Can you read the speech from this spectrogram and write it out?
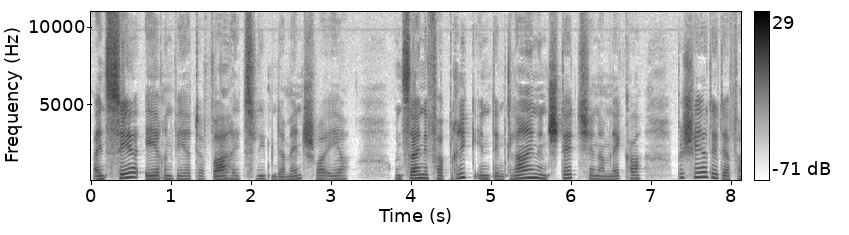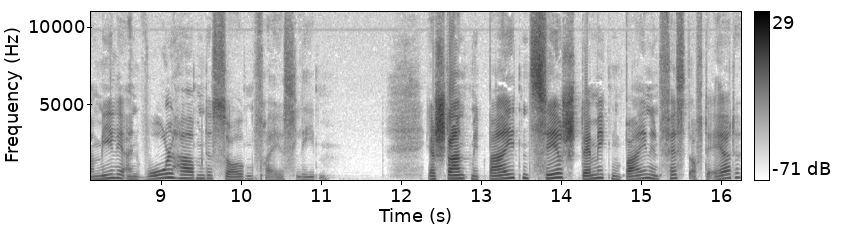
Ein sehr ehrenwerter, wahrheitsliebender Mensch war er, und seine Fabrik in dem kleinen Städtchen am Neckar bescherte der Familie ein wohlhabendes, sorgenfreies Leben. Er stand mit beiden sehr stämmigen Beinen fest auf der Erde,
